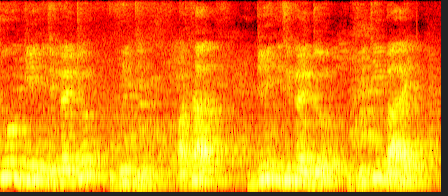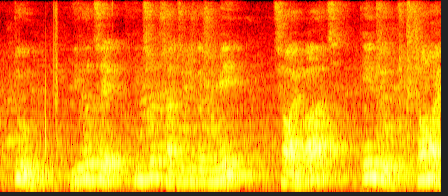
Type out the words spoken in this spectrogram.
two D is equal to VT অর্থাৎ D is equal to VT by two V হচ্ছে তিনশো সাতচল্লিশ দশমিক ছয় পাঁচ ইন্টু সময়।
